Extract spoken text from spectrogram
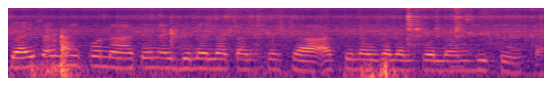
Guys, ang hipon natin ay binalatan ko siya at tinanggalan ko ng bituka.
